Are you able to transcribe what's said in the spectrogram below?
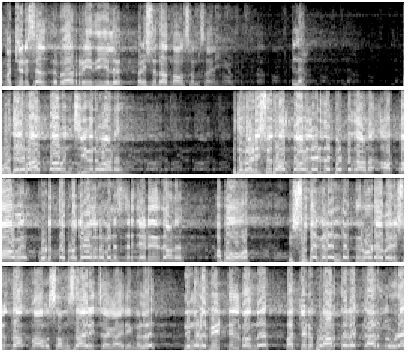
മറ്റൊരു സ്ഥലത്ത് വേറെ രീതിയിൽ പരിശുദ്ധാത്മാവ് സംസാരിക്കും. ഇല്ല. വചനം ആത്മാവും ജീവനുമാണ്. ഇത് പരിശുദ്ധാത്മാവിൽ എഴുതപ്പെട്ടതാണ്. ആത്മാവ് കൊടുത്ത പ്രചോദനം അനുസരിച്ച് എഴുതിയതാണ്. അപ്പോ വിശുദ്ധ ഗ്രന്ഥത്തിലൂടെ പരിശുദ്ധാത്മാവ് സംസാരിച്ച കാര്യങ്ങൾ നിങ്ങളുടെ വീട്ടിൽ വന്ന് മറ്റൊരു പ്രാർത്ഥനക്കാരനിലൂടെ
